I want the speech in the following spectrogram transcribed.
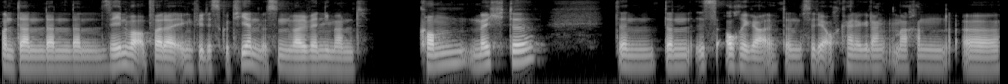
und dann, dann, dann sehen wir, ob wir da irgendwie diskutieren müssen, weil wenn niemand kommen möchte, dann, dann ist auch egal. Dann musst du dir auch keine Gedanken machen äh,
